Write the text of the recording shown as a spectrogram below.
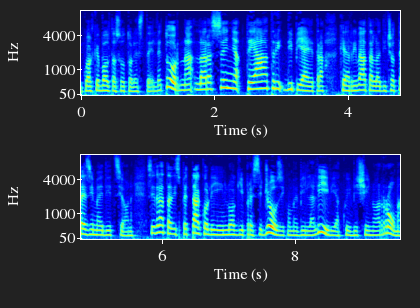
qualche volta sotto le stelle. Torna la rassegna Teatri di Pietra, che è arrivata alla diciottesima edizione. Si tratta di spettacoli in luoghi prestigiosi come Villa Livia, qui vicino a Roma.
